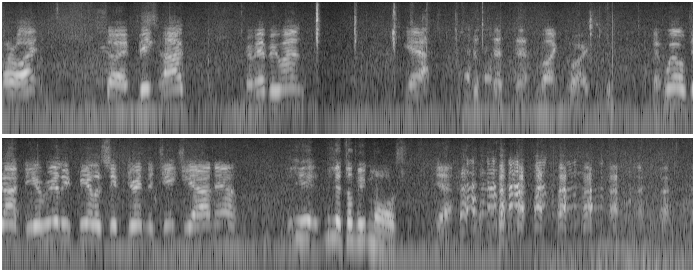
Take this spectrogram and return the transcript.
All right. So big hug from everyone. Yeah. Likewise. And well done. Do you really feel as if you're in the GGR now? Yeah, a little bit more. Yeah.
